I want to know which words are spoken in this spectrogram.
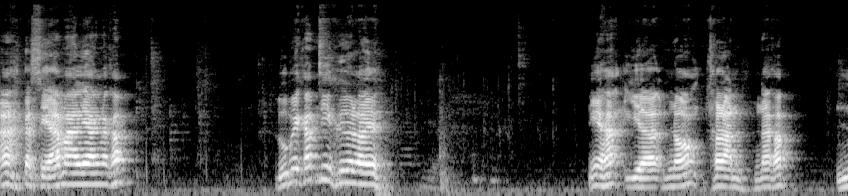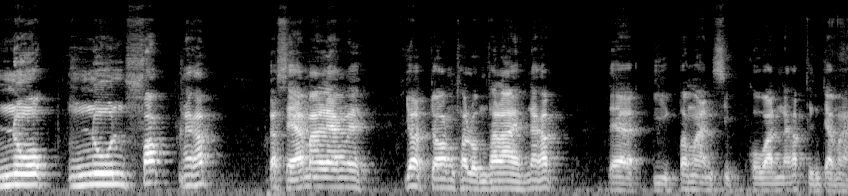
อะกระแสมาแรงนะครับ รู้ไหมครับนี่คืออะไร นี่ฮะเหยื่อน้องทรันนะครับหนูกนูนฟอกนะครับ กระแสมาแรงเลย ยอดจองถล่มทลายนะครับ แต่อีกประมาณ 10 กว่าวันนะครับ ถึงจะมา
